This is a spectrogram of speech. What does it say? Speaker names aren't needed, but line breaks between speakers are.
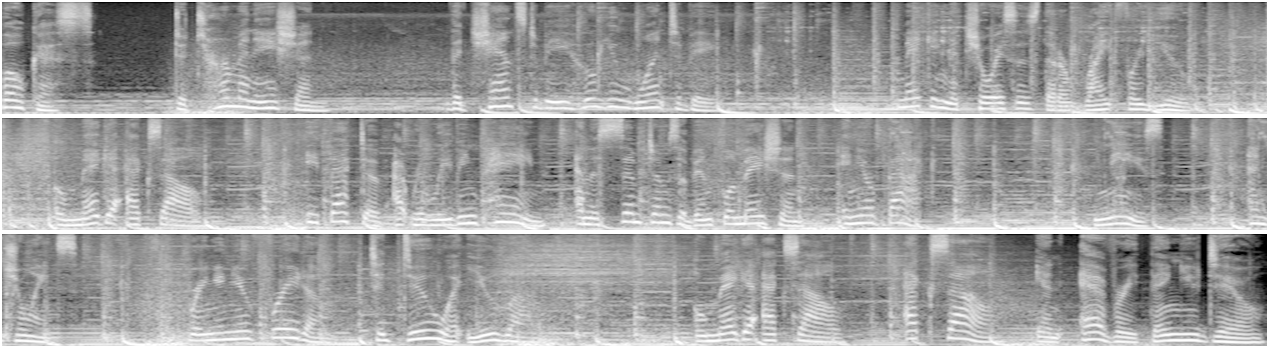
focus, determination, the chance to be who you want to be, making the choices that are right for you. Omega XL, effective at relieving pain and the symptoms of inflammation in your back, knees, and joints, bringing you freedom to do what you love. Omega XL, excel in everything you do.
